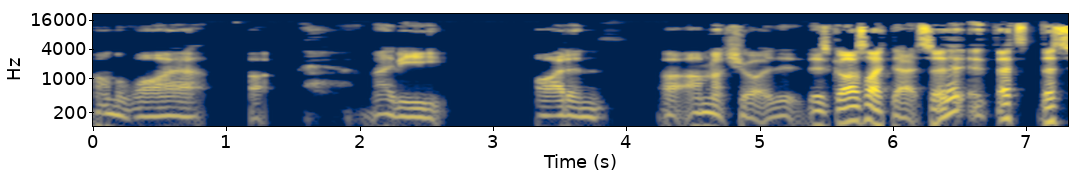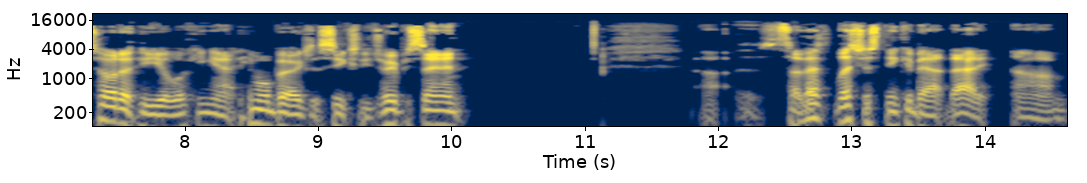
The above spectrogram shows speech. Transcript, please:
on the wire. Uh, maybe Iden. Uh, I'm not sure. There's guys like that. So that, that's that's sort of who you're looking at. Himmelberg's at 62 percent. Uh, so let's just think about that. Um,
